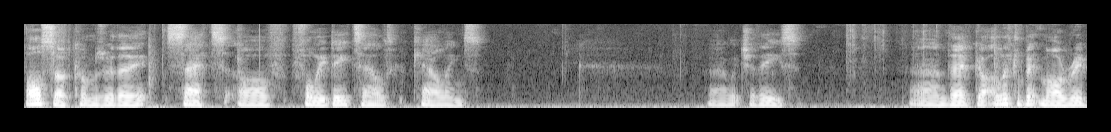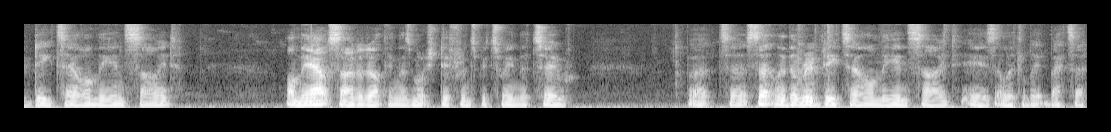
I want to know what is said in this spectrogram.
also comes with a set of fully detailed cowlings uh, which are these. And they've got a little bit more rib detail on the inside. On the outside I don't think there's much difference between the two but uh, certainly the rib detail on the inside is a little bit better.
